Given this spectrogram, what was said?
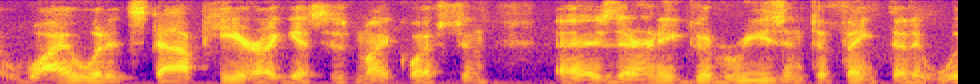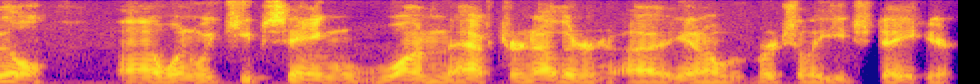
why would it stop here i guess is my question uh, is there any good reason to think that it will uh, when we keep seeing one after another uh, you know virtually each day here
